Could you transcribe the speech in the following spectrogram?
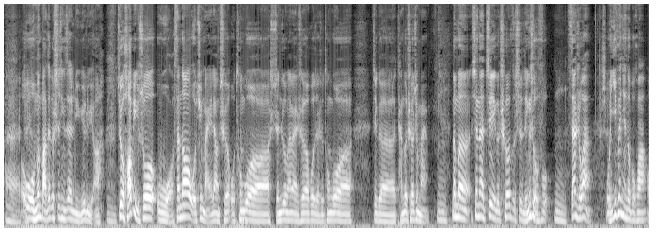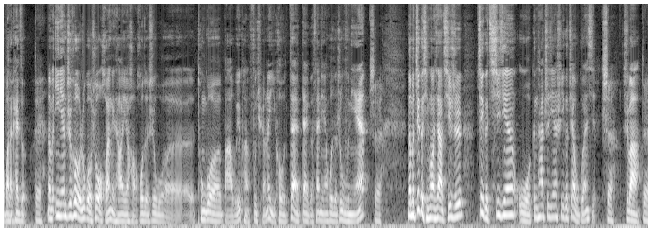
哎，我们把这个事情再捋一捋啊，就好比说我三刀我去买一辆车，我通过神州买买车或者是通过这个坦克车去买，嗯，那么现在这个车子是零首付，嗯。三十万，我一分钱都不花，我把它开走。对。那么一年之后，如果说我还给他也好，或者是我通过把尾款付全了以后，再贷个三年或者是五年，是。那么这个情况下，其实这个期间我跟他之间是一个债务关系，是，是吧？对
